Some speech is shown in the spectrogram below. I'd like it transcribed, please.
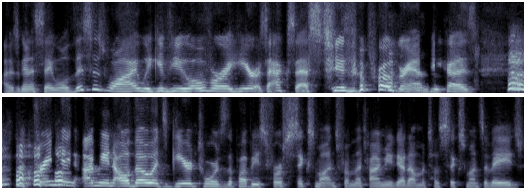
I was going to say, well, this is why we give you over a year's access to the program because the training, I mean, although it's geared towards the puppy's first six months from the time you get them until six months of age,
